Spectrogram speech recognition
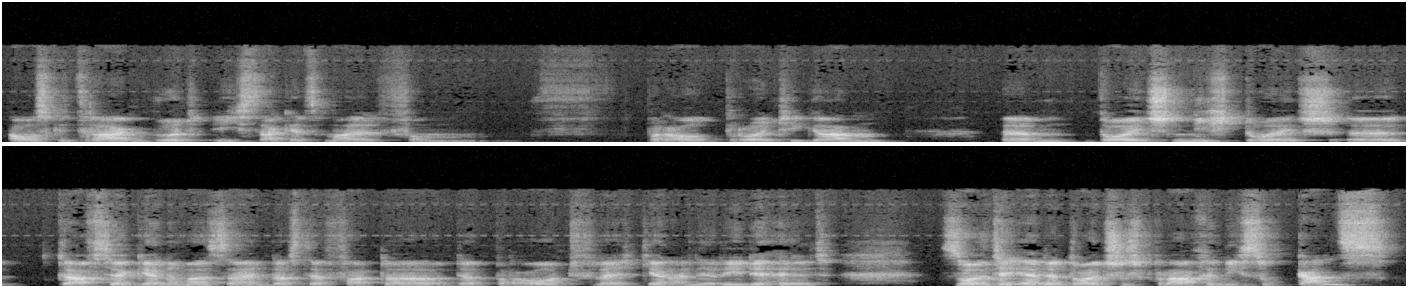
ausgetragen wird, ich sage jetzt mal vom Braut-Bräutigam, ähm, Deutsch, nicht Deutsch, äh, darf es ja gerne mal sein, dass der Vater der Braut vielleicht gern eine Rede hält. Sollte er der deutschen Sprache nicht so ganz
